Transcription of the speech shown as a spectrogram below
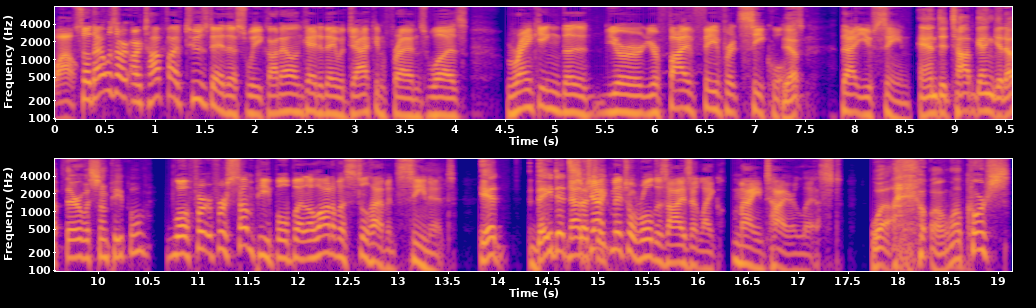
Wow. So that was our, our top five Tuesday this week on LNK Today with Jack and Friends was ranking the your your five favorite sequels Yep. that you've seen. And did Top Gun get up there with some people? Well, for for some people, but a lot of us still haven't seen it. It they did Now, such Jack a Mitchell rolled his eyes at like my entire list. Well, well, of course.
